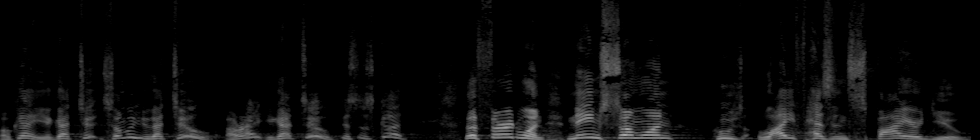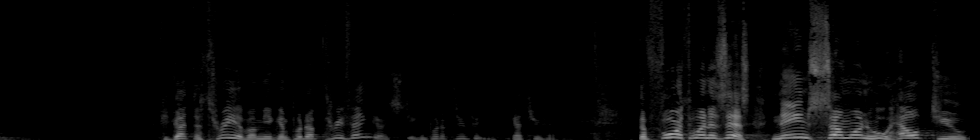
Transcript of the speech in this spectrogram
Okay, you got two. Some of you got two. All right, you got two. This is good. The third one, name someone whose life has inspired you. If you got the three of them, you can put up three fingers. You can put up three fingers. You got three fingers. The fourth one is this name someone who helped you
